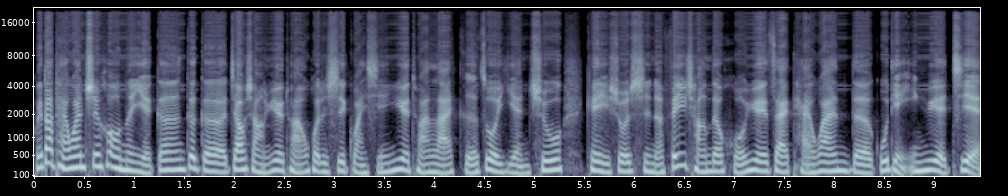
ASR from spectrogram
回到台湾之后呢，也跟各个交响乐团或者是管弦乐团来合作演出，可以说是呢非常的活跃在台湾的古典音乐界。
